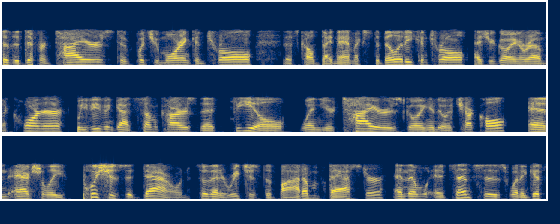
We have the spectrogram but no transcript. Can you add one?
to the different tires to put you more in control. That's called dynamic stability control as you're going around the corner. We've even got some cars that feel when your tire is going into a chuck hole and actually pushes it down so that it reaches the bottom faster. And then it senses when it gets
